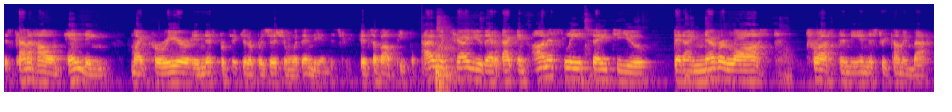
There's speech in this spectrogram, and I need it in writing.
It's kind of how I'm ending my career in this particular position within the industry. It's about people. I would tell you that I can honestly say to you that I never lost trust in the industry coming back.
